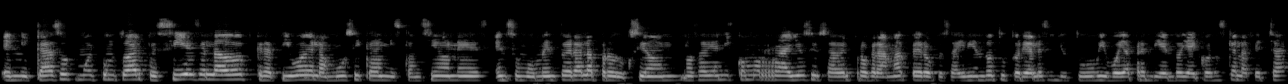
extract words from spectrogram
en mi caso muy puntual, pues sí es el lado creativo de la música, de mis canciones. En su momento era la producción, no sabía ni cómo rayos se usaba el programa, pero pues ahí viendo tutoriales en YouTube y voy aprendiendo y hay cosas que a la fecha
